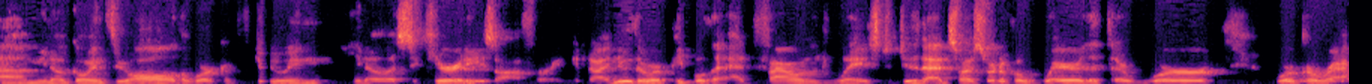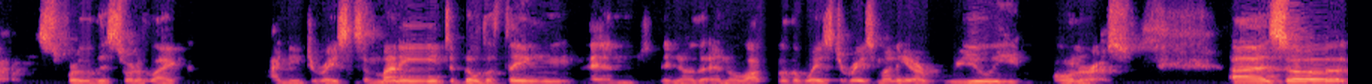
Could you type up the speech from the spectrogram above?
um, you know, going through all the work of doing, you know, a securities offering. You know, I knew there were people that had found ways to do that. So I was sort of aware that there were workarounds for this sort of like, I need to raise some money to build a thing. And, you know, and a lot of the ways to raise money are really onerous. Uh, so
